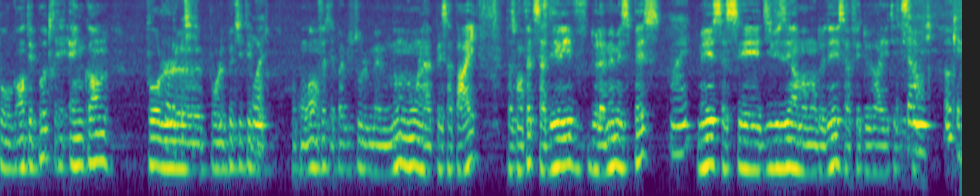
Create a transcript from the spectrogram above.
pour le grand épeautre et Einkorn pour, Pour le pour le petit. Ouais. Donc on voit en fait c'est pas du tout le même nom, nous on l'a appelé ça pareil, parce qu'en fait ça dérive de la même espèce, Ouais. mais ça s'est divisé à un moment donné et ça fait deux variétés différentes. ramifié. Ok.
